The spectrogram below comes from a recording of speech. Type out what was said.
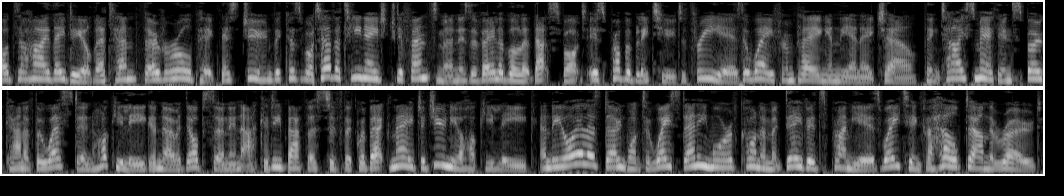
Odds are high they deal their 10th overall pick this June because whatever teenage defenseman is available at that spot is probably two to three years away from playing in the NHL. Think Ty Smith in Spokane of the Western Hockey League and Noah Dobson in Acadie Bathurst of the Quebec Major Junior Hockey League. And the Oilers don't want to waste any more of Connor McDavid's prime years waiting for help down the road.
